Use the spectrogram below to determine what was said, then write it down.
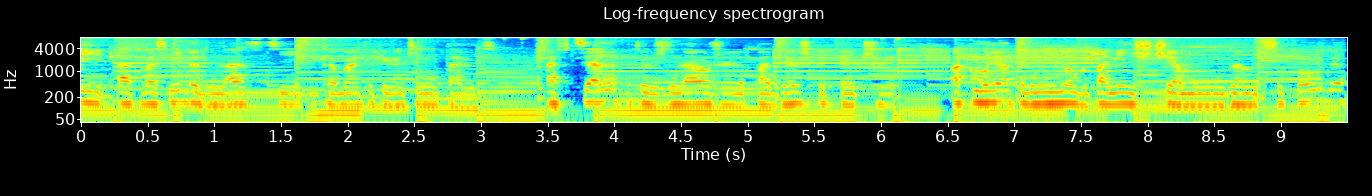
и от 8 до 12 гигабайт оперативной памяти. Официально подтверждена уже поддержка 5G. Аккумулятор немного поменьше, чем у Galaxy Fold.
